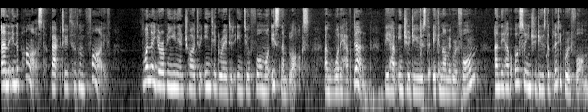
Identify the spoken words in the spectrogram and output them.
And in the past, back to 2005, when the European Union tried to integrate it into formal Eastern blocs, and what they have done, they have introduced economic reform, and they have also introduced the political reform.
